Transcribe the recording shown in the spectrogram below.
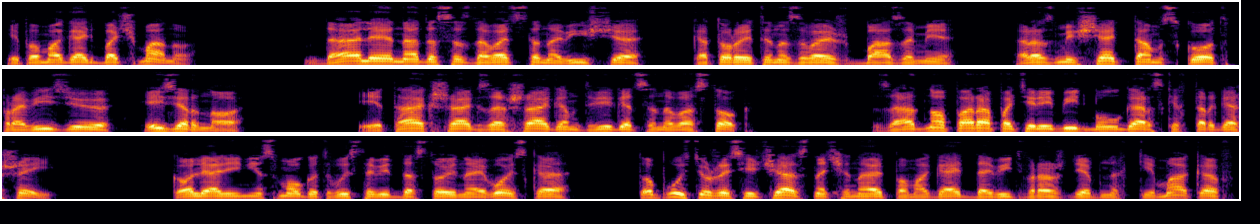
и помогать Бачману. Далее надо создавать становища, которые ты называешь базами, размещать там скот, провизию и зерно. И так шаг за шагом двигаться на восток. Заодно пора потеребить булгарских торгашей. Коли они не смогут выставить достойное войско, то пусть уже сейчас начинают помогать давить враждебных кимаков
